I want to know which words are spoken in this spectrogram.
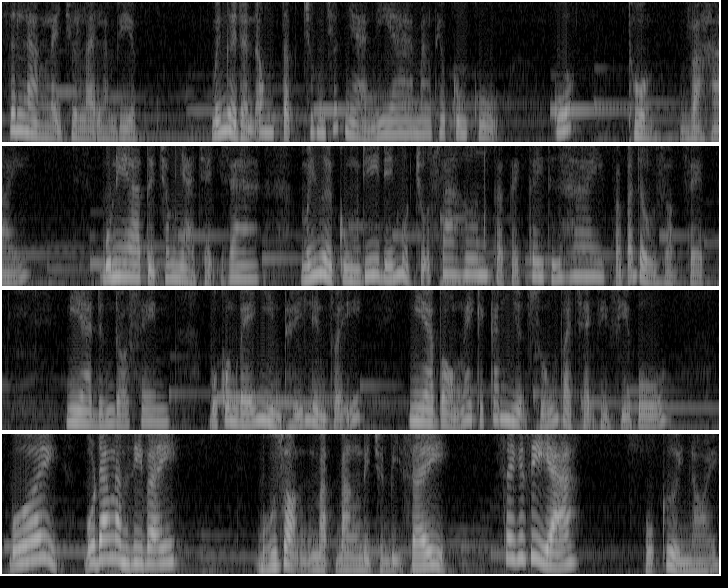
Dân làng lại trở lại làm việc Mấy người đàn ông tập trung trước nhà Nia mang theo công cụ Cuốc, thuồng và hái Bunia từ trong nhà chạy ra Mấy người cùng đi đến một chỗ xa hơn cả cái cây thứ hai Và bắt đầu dọn dẹp Nia đứng đó xem Bố con bé nhìn thấy liền vẫy Nia bỏ ngay cái căn nhựa xuống và chạy về phía bố Bố ơi, bố đang làm gì vậy? Bố dọn mặt bằng để chuẩn bị xây Xây cái gì ạ? À? Bố cười nói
